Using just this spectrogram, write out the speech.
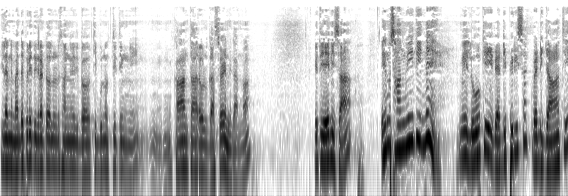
ඊළඟ මැද පිරිදි රටවල වල සංවේදී බව තිබුණොත් ඉතින් මේ කාන්තාරවල ගස් වෙන්න ගන්නවා. ඉතින් ඒ නිසා එහෙම සංවේදී නැහැ. මේ ලෝකේ වැඩි පිරිසක් වැඩි જાති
